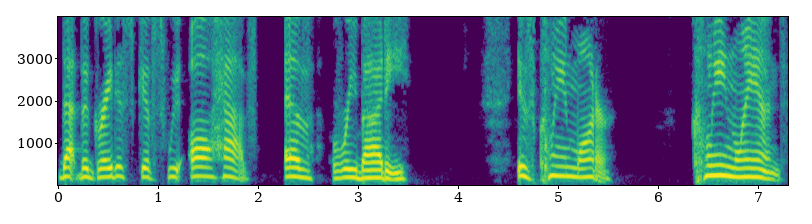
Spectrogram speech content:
that the greatest gifts we all have, everybody, is clean water, clean land,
